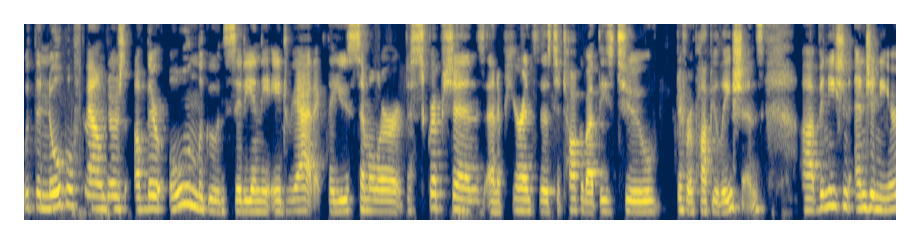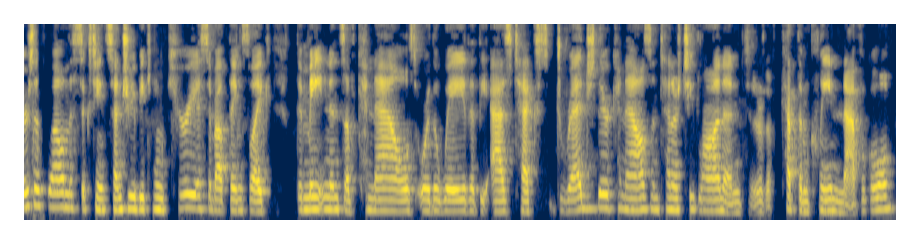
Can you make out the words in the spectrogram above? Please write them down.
with the noble founders of their own lagoon city in the Adriatic. They use similar descriptions and appearances to talk about these two different populations. Uh, Venetian engineers, as well, in the 16th century, became curious about things like the maintenance of canals or the way that the Aztecs dredged their canals in Tenochtitlan and sort of kept them clean and navigable.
